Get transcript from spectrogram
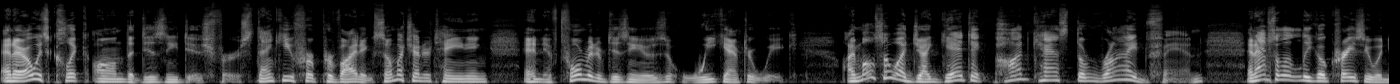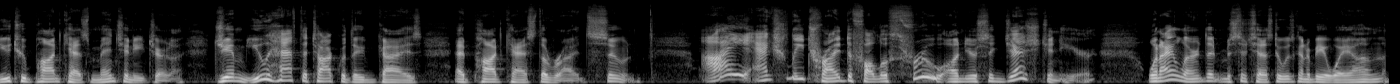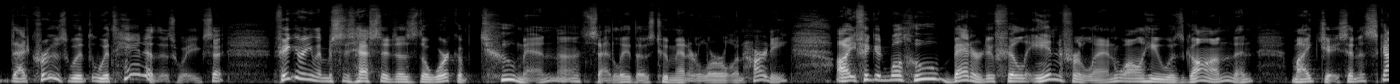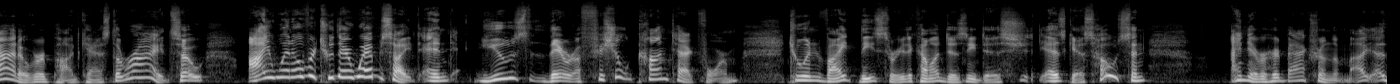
and I always click on the Disney dish first. Thank you for providing so much entertaining and informative Disney news week after week. I'm also a gigantic Podcast The Ride fan and absolutely go crazy when YouTube podcasts mention each other. Jim, you have to talk with the guys at Podcast The Ride soon. I actually tried to follow through on your suggestion here when I learned that Mr. Testa was going to be away on that cruise with, with Hannah this week. So, figuring that Mr. Testa does the work of two men, uh, sadly, those two men are Laurel and Hardy, I figured, well, who better to fill in for Len while he was gone than Mike, Jason, and Scott over at Podcast The Ride? So, I went over to their website and used their official contact form to invite these three to come on Disney Dish as guest hosts. And I never heard back from them. I, uh,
